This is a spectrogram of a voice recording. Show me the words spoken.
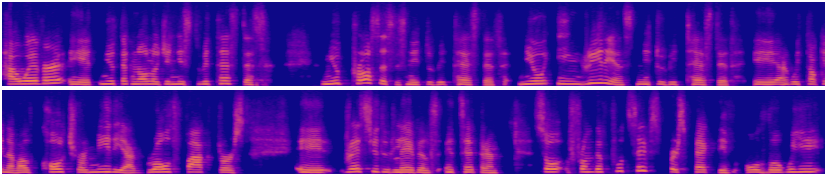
However, uh, new technology needs to be tested. New processes need to be tested. New ingredients need to be tested. Are we talking about culture, media, growth factors, residue levels, etc.? So from the food safety perspective, although we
